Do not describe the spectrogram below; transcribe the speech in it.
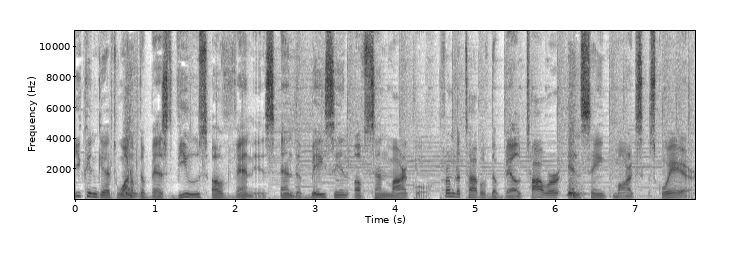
you can get one of the best views of Venice and the basin of San Marco from the top of the bell tower in St. Mark's Square.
